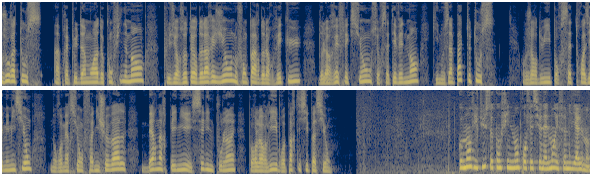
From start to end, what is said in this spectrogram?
Bonjour à tous. Après plus d'un mois de confinement, plusieurs auteurs de la région nous font part de leur vécu, de leurs réflexions sur cet événement qui nous impacte tous. Aujourd'hui, pour cette troisième émission, nous remercions Fanny Cheval, Bernard Peigné et Céline Poulain pour leur libre participation. Comment vis-tu ce confinement professionnellement et familialement?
